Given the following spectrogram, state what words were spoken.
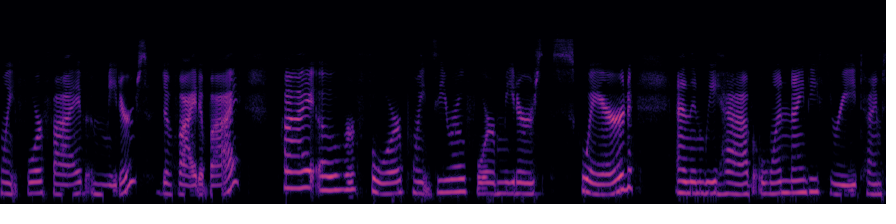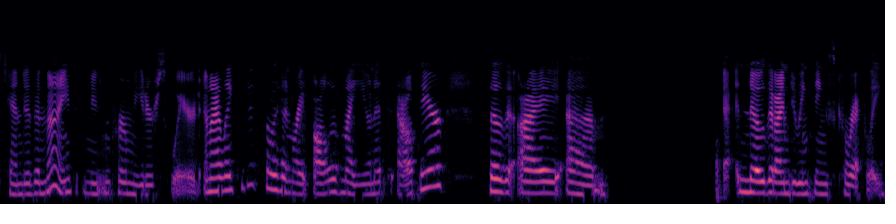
0.45 meters divided by pi over 4.04 meters squared. And then we have 193 times 10 to the ninth Newton per meter squared. And I like to just go ahead and write all of my units out there so that I um, know that I'm doing things correctly.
